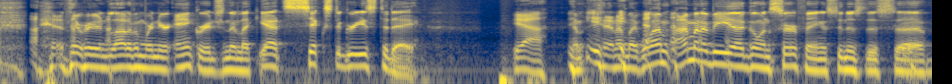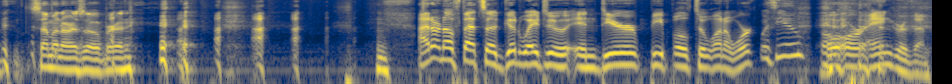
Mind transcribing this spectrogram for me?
there were a lot of them were near Anchorage, and they're like, "Yeah, it's six degrees today." Yeah, and, and, I'm like, "Well, I'm I'm gonna be uh, going surfing as soon as this uh, seminar is over." I don't know if that's a good way to endear people to want to work with you or, or anger them.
